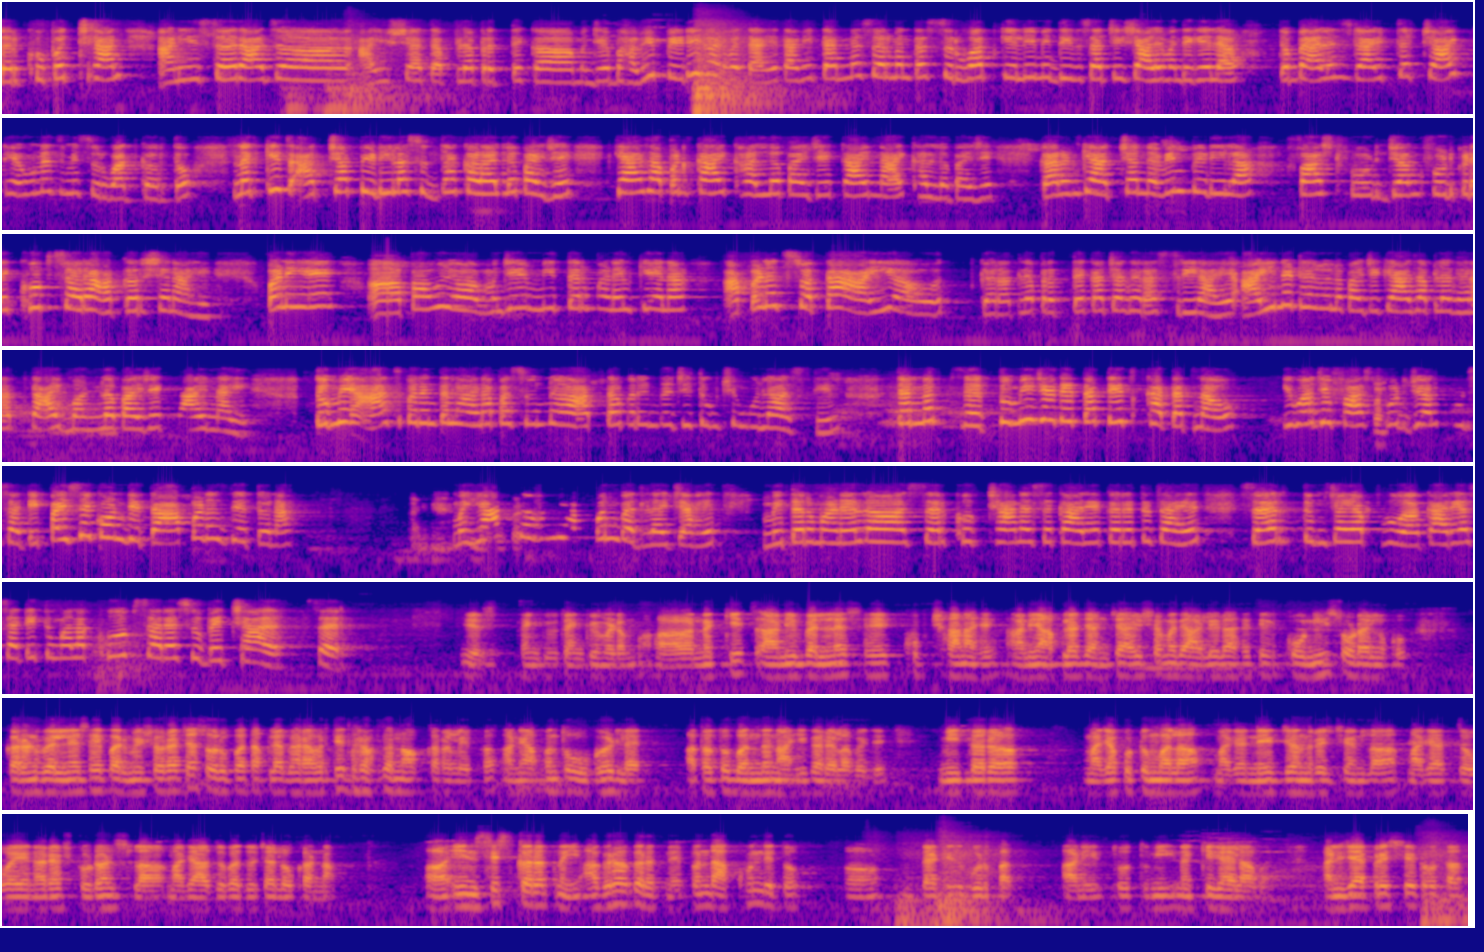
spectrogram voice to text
तर खूपच छान. आणि सर आज आयुष्यात आपल्या प्रत्येक म्हणजे भावी पिढी घडवत आहेत आणि त्यांना सर म्हणतात सुरुवात केली मी दिवसाची शाळेमध्ये गेल्या तर बॅलन्स डाएटचा चार्ट ठेवूनच मी सुरुवात करतो. नक्कीच आजच्या पिढीला सुद्धा कळायला पाहिजे की आज आपण काय खाल्लं पाहिजे काय नाही खाल्लं पाहिजे. कारण की आजच्या नवीन पिढीला फास्ट फूड जंक फूडकडे खूप सारं आकर्षण आहे. पण हे पाहू म्हणजे मी तर म्हणेल की आहे ना आपणच स्वतः आई आहोत. घरातल्या प्रत्येकाच्या घरात स्त्री आहे. आईने ठरवलं पाहिजे की आज आपल्या घरात काय बनलं पाहिजे काय नाही. तुम्ही आजपर्यंत लहानापासून आतापर्यंत जी तुमची मुलं असतील त्यांना तुम्ही जे देता तेच खातात ना हो? किंवा जे फास्ट फूड जंक फूडसाठी पैसे कोण देतं? आपणच देतो ना? मग ह्या सवयी आपण बदलायच्या आहेत. मी तर म्हणेल सर खूप छान असं कार्य करतच आहेत. सर तुमच्या या कार्यासाठी तुम्हाला खूप साऱ्या शुभेच्छा sir. Yes thank you thank you madam नक्कीच आणि वेलनेस हे खूप छान आहे. आणि आपल्या ज्यांच्या आयुष्यामध्ये आलेलं आहे ते कोणीही सोडायला नको. कारण वेलनेस हे परमेश्वराच्या स्वरूपात आपल्या घरावरती दरवाजा नॉक करायला येतं. आणि आपण तो उघडलाय आता तो बंद नाही करायला पाहिजे. मी तर अ, माझ्या कुटुंबाला माझ्या नेक्स्ट जनरेशनला माझ्या जवळ येणाऱ्या स्टुडंट्सला माझ्या आजूबाजूच्या लोकांना इन्सिस्ट करत नाही आग्रह करत नाही. पण दाखवून देतो दॅट इज गुड पाथ आणि तो तुम्ही नक्की घ्यायला हवा. आणि जे अप्रिशिएट होतात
